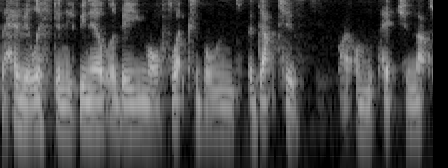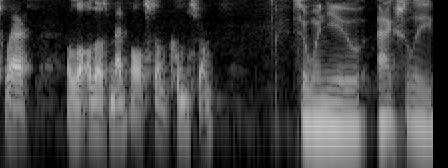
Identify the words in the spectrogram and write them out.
the heavy lifting is being able to be more flexible and adaptive like, on the pitch, and that's where a lot of those med ball stuff comes from. So when you actually,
